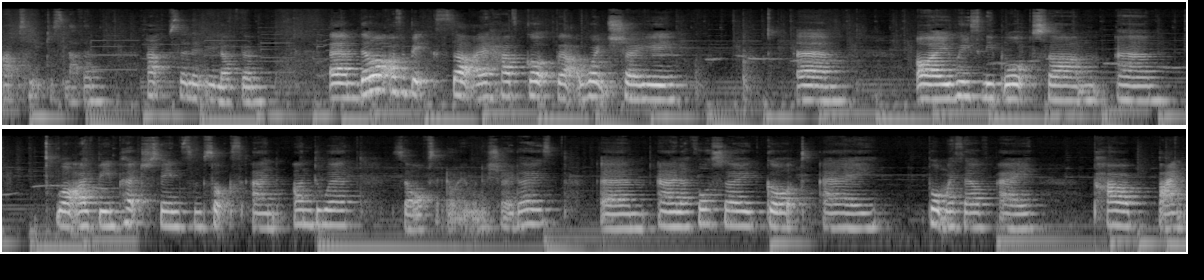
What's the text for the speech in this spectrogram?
absolutely just love them. Absolutely love them. Um, there are other bits that I have got but I won't show you. Um, I recently bought some um, well, I've been purchasing some socks and underwear, so obviously I don't really want to show those. Um, and I've also got a, bought myself a power bank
